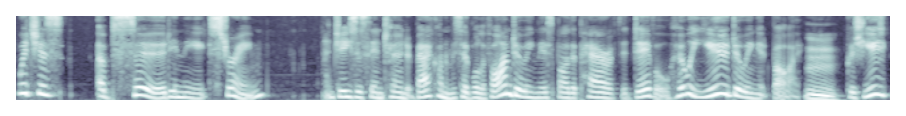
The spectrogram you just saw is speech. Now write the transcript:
which is absurd in the extreme. And Jesus then turned it back on him and said, Well, if I'm doing this by the power of the devil, who are you doing it by? Because you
